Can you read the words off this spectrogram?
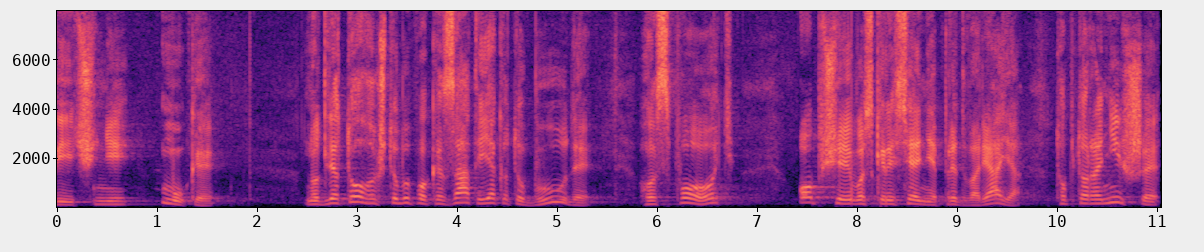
вічні муки. Но для того, щоб показати, як це буде, Господь общее воскресення предваряє, тобто раніше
